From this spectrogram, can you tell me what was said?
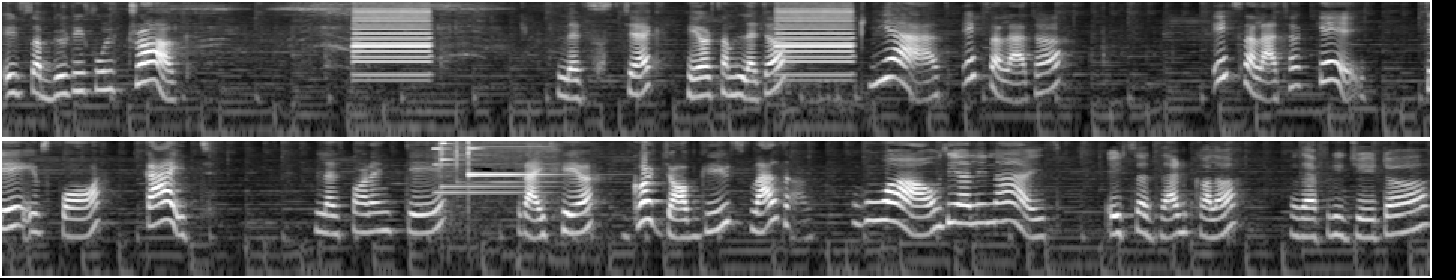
it's a beautiful truck. Let's check. Here some letter. Yes, it's a letter. It's a letter K. K is for kite. Let's put in K right here. Good job, kids. Well done. Wow, really nice. It's a red color refrigerator.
